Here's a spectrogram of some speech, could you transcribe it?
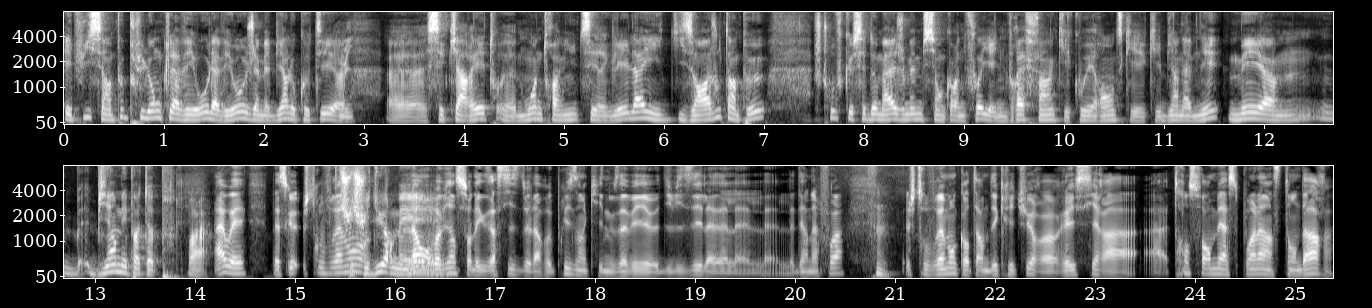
Et puis c'est un peu plus long que la VO. La VO, j'aimais bien le côté, euh, Oui. euh, c'est carré, euh, moins de 3 minutes, c'est réglé. Là, ils, ils en rajoutent un peu. Je trouve que c'est dommage, même si encore une fois, il y a une vraie fin qui est cohérente, qui est, qui est bien amenée. Mais euh, bien, mais pas top. Voilà. Ah ouais, parce que je trouve vraiment. je suis dur, mais. Là, on revient sur l'exercice de la reprise hein, qui nous avait euh, divisé la, la- la- la dernière fois. Hmm. Je trouve vraiment qu'en termes d'écriture, euh, réussir à, à transformer à ce point-là un standard,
